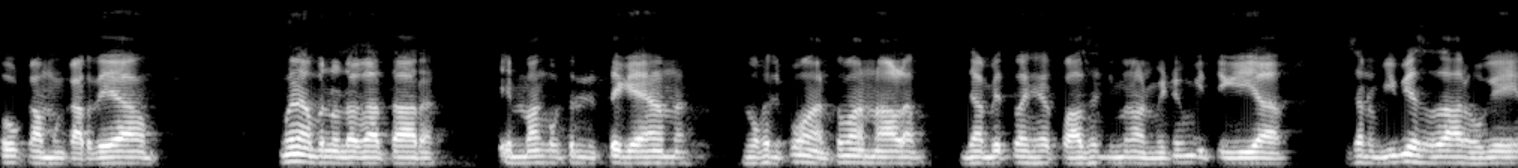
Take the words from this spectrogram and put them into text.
ਉਹ ਕੰਮ ਕਰਦੇ ਆ। ਉਹਨਾਂ ਵੱਲੋਂ ਲਗਾਤਾਰ ਇਹ ਮੰਗ ਪੱਤਰ ਦਿੱਤੇ ਗਏ ਹਨ। ਮੁੱਖ ਮੰਤਰੀ ਭਗਵੰਤ ਨਾਲ ਜਾਂ ਬਿਤਵਾਨੀ ਹਰਪਾਲ ਸਿੰਘ ਜੀ ਨਾਲ ਮੀਟਿੰਗ ਕੀਤੀ ਗਈ ਆ। ਸਾਨੂੰ 20 ਹਜ਼ਾਰ ਹੋ ਗਏ।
